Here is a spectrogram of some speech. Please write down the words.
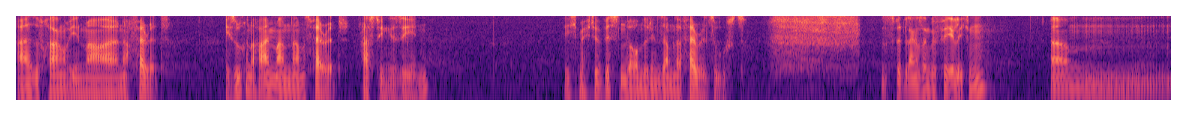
Also fragen wir ihn mal nach Ferret. Ich suche nach einem Mann namens Ferret. Hast du ihn gesehen? Ich möchte wissen, warum du den Sammler Ferret suchst. Es wird langsam gefährlich, hm? Ähm.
